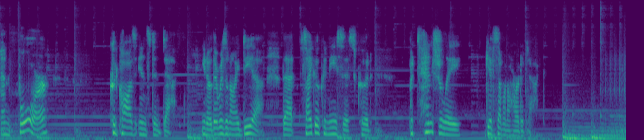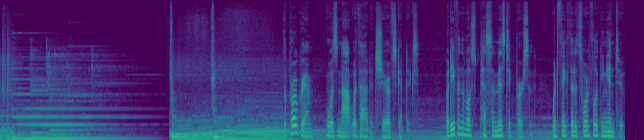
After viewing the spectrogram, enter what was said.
And four, could cause instant death. You know, there was an idea that psychokinesis could potentially give someone a heart attack. The program was not without its share of skeptics, but even the most pessimistic person would think that it's worth looking into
